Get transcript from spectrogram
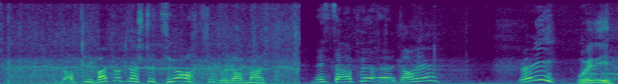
ob die Wattunterstützung auch zugenommen hat. Nächster Apfel, äh, Downhill. Ready? Ready.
